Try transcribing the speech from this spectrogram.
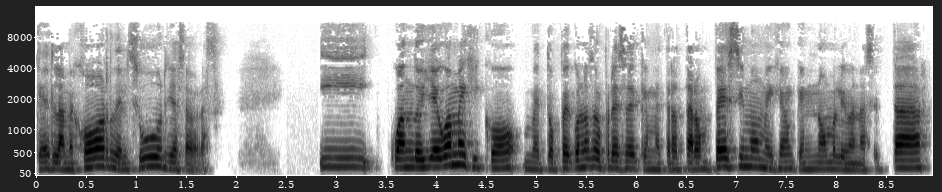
que es la mejor del sur, ya sabrás. Y cuando llego a México, me topé con la sorpresa de que me trataron pésimo, me dijeron que no me lo iban a aceptar,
